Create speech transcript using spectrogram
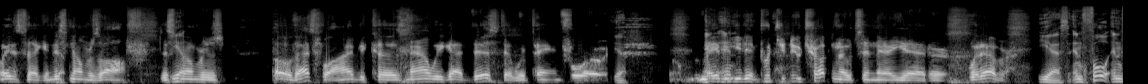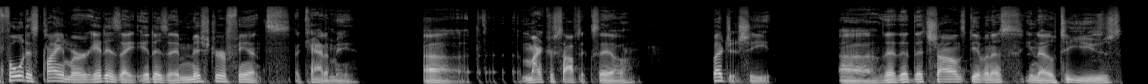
wait a second, this number's off. This Yep. number is. Oh, that's why because now we got this that we're paying for. Yeah. Maybe And- and- you didn't put your new truck notes in there yet, or whatever. yes. And full and full disclaimer, it is a it is a Mr. Fence Academy, uh, Microsoft Excel budget sheet. Uh, that, that, that Sean's given us, you know, to use.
